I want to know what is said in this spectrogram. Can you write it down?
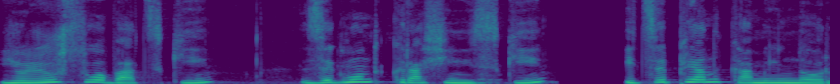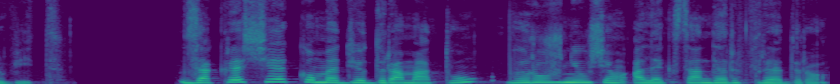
Juliusz Słowacki, Zygmunt Krasiński i Cyprian Kamil Norwid. W zakresie komediodramatu wyróżnił się Aleksander Fredro.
